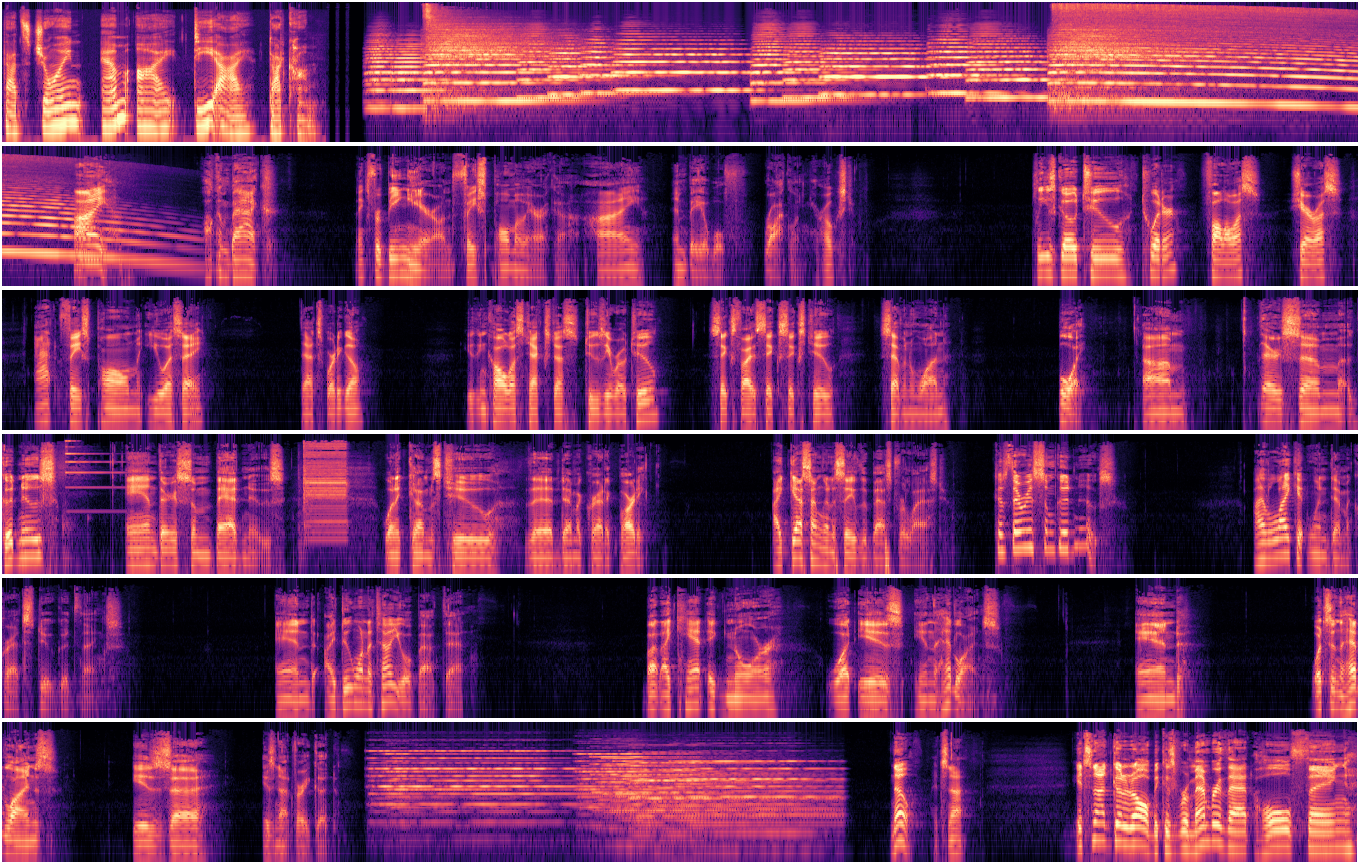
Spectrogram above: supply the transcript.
That's joinmidi.com. Hi. Welcome back. Thanks for being here on Facepalm America. I am Beowulf Rockland, your host. Please go to Twitter, follow us, share us at Facepalm USA. That's where to go. You can call us, text us 202 656 6271. Boy, um, there's some good news and there's some bad news when it comes to the Democratic Party. I guess I'm going to save the best for last because there is some good news. I like it when Democrats do good things. And I do want to tell you about that. But I can't ignore what is in the headlines. And what's in the headlines is uh, is not very good. No, it's not. It's not good at all because remember that whole thing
